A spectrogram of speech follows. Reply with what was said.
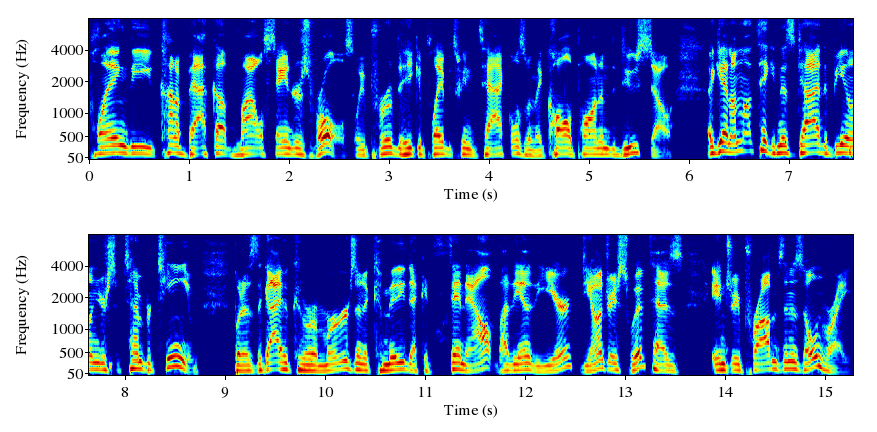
playing the kind of backup Miles Sanders role. So he proved that he could play between the tackles when they call upon him to do so. Again, I'm not taking this guy to be on your September team, but as the guy who can emerge in a committee that could thin out by the end of the year, D'Andre Swift has injury problems in his own right.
